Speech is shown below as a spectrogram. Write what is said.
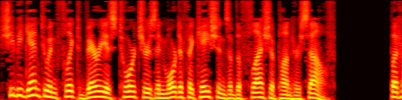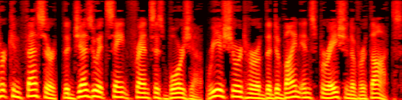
She began to inflict various tortures and mortifications of the flesh upon herself. But her confessor, the Jesuit Saint Francis Borgia, reassured her of the divine inspiration of her thoughts.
